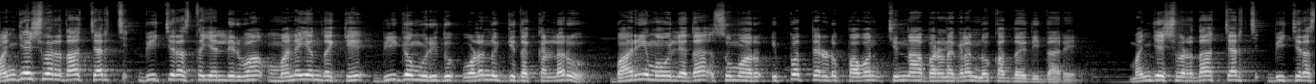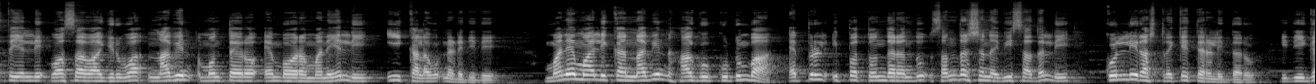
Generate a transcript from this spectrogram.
ಮಂಜೇಶ್ವರದ ಚರ್ಚ್ ಬೀಚ್ ರಸ್ತೆಯಲ್ಲಿರುವ ಮನೆಯೊಂದಕ್ಕೆ ಬೀಗ ಮುರಿದು ಒಳನುಗ್ಗಿದ ಕಳ್ಳರು ಭಾರೀ ಮೌಲ್ಯದ ಸುಮಾರು ಇಪ್ಪತ್ತೆರಡು ಪವನ್ ಚಿನ್ನಾಭರಣಗಳನ್ನು ಕದ್ದೊಯ್ದಿದ್ದಾರೆ. ಮಂಜೇಶ್ವರದ ಚರ್ಚ್ ಬೀಚ್ ರಸ್ತೆಯಲ್ಲಿ ವಾಸವಾಗಿರುವ ನವೀನ್ ಮೊಂತೇರೋ ಎಂಬವರ ಮನೆಯಲ್ಲಿ ಈ ಕಲವು ನಡೆದಿದೆ. ಮನೆ ಮಾಲೀಕ ನವೀನ್ ಹಾಗೂ ಕುಟುಂಬ ಏಪ್ರಿಲ್ ಇಪ್ಪತ್ತೊಂದರಂದು ಸಂದರ್ಶನ ವೀಸಾದಲ್ಲಿ ಕೊಲ್ಲಿ ರಾಷ್ಟ್ರಕ್ಕೆ ತೆರಳಿದ್ದರು. ಇದೀಗ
